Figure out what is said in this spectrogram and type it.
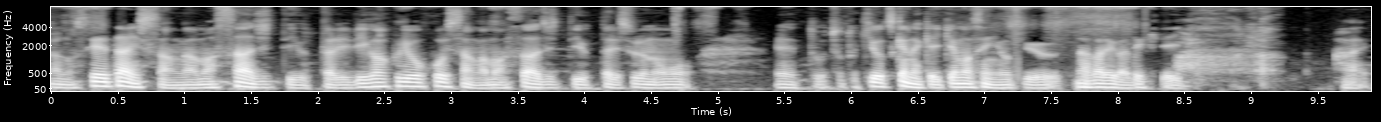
あの、整体師さんがマッサージって言ったり、理学療法士さんがマッサージって言ったりするのを、えっと、ちょっと気をつけなきゃいけませんよという流れができていて、はい。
